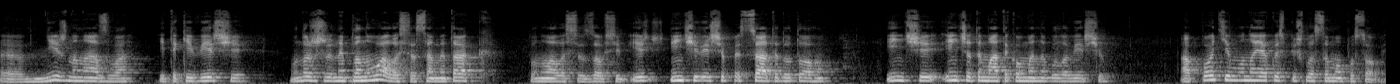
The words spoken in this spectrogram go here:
е, ніжна назва і такі вірші, воно ж не планувалося саме так. Планувалося зовсім інші вірші писати до того. Інші, інша тематика в мене була віршів. А потім воно якось пішло само по собі.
